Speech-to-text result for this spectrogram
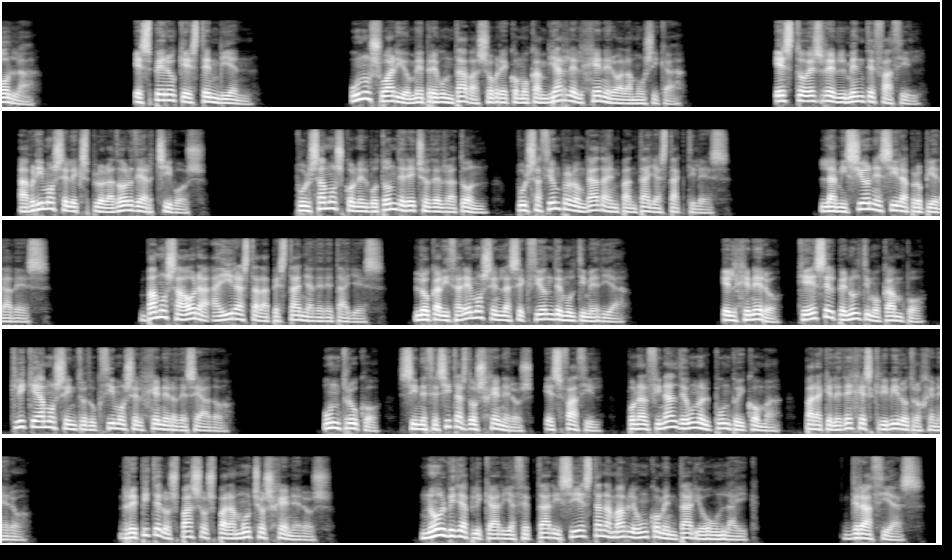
Hola. Espero que estén bien. Un usuario me preguntaba sobre cómo cambiarle el género a la música. Esto es realmente fácil. Abrimos el explorador de archivos. Pulsamos con el botón derecho del ratón, pulsación prolongada en pantallas táctiles. La misión es ir a propiedades. Vamos ahora a ir hasta la pestaña de detalles. Localizaremos en la sección de multimedia. El género, que es el penúltimo campo, cliqueamos e introducimos el género deseado. Un truco, si necesitas dos géneros, es fácil, pon al final de uno el punto y coma, para que le deje escribir otro género. Repite los pasos para muchos géneros. No olvide aplicar y aceptar y si es tan amable un comentario o un like. Gracias.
